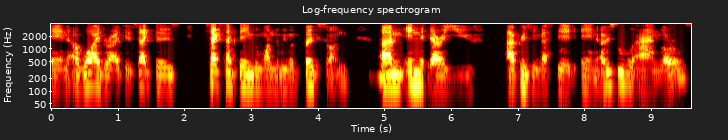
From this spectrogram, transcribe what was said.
in a wide variety of sectors. Sex tech being the one that we want to focus on. Mm-hmm. Um, in this area, you've uh, previously invested in O School and Lorals.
